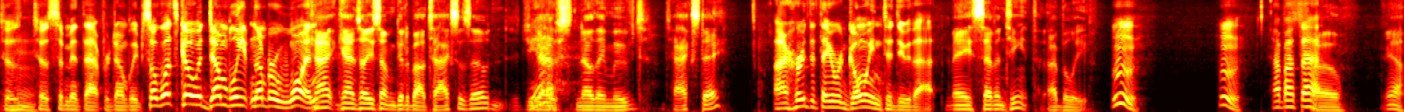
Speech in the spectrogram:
to Mm-hmm. to submit that for dumb bleep. So let's go with dumb bleep number one. Can I, can I tell you something good about taxes though? Did you Yeah. guys know they moved tax day? I heard that they were going to do that. May 17th, I believe. Hmm hmm how about that? So, yeah.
